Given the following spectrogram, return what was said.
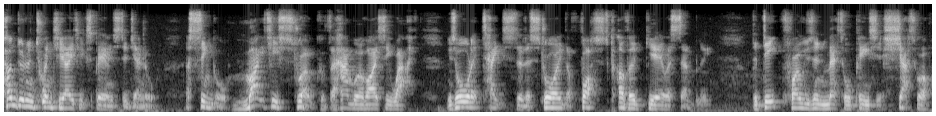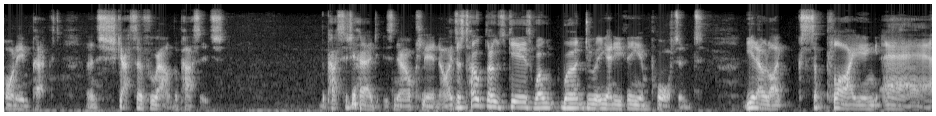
128 experience to general. A single, mighty stroke of the hammer of icy wrath is all it takes to destroy the frost covered gear assembly. The deep frozen metal pieces shatter upon impact and scatter throughout the passage. The passage ahead is now clear. Now, I just hope those gears won't weren't doing anything important. You know, like supplying air.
